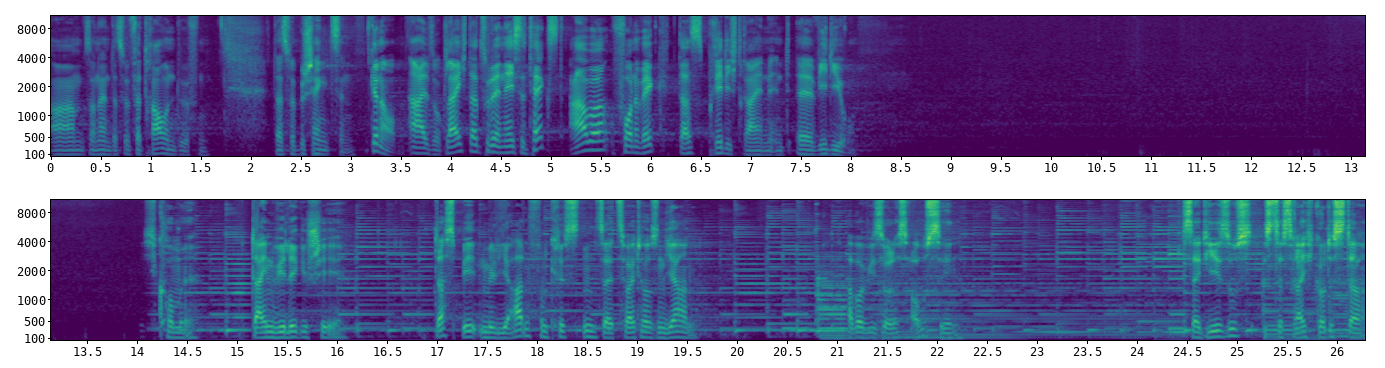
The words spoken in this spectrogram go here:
ähm, sondern dass wir vertrauen dürfen dass wir beschenkt sind. Genau, also gleich dazu der nächste Text, aber vorneweg das Predigtreihen-Video. Äh, ich komme, dein Wille geschehe. Das beten Milliarden von Christen seit 2000 Jahren. Aber wie soll das aussehen? Seit Jesus ist das Reich Gottes da,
